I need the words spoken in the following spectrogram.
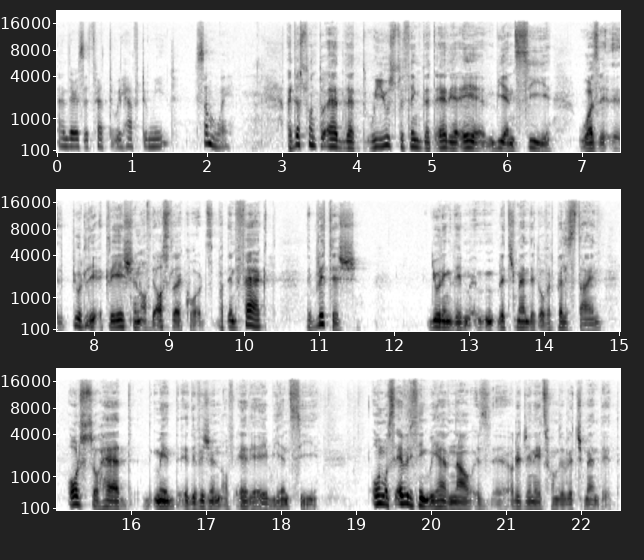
and there is a threat that we have to meet some way. I just want to add that we used to think that Area A, B, and C was a, purely a creation of the Oslo Accords. But in fact, the British, during the British mandate over Palestine, also had made a division of Area A, B, and C. almost everything we have now is, uh, originates from the British mandate.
